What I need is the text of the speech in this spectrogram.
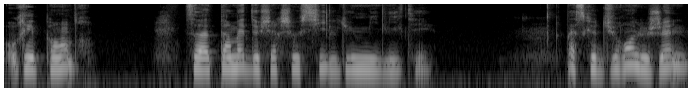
répandre. Ça va te permettre de chercher aussi l'humilité. Parce que durant le jeûne,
